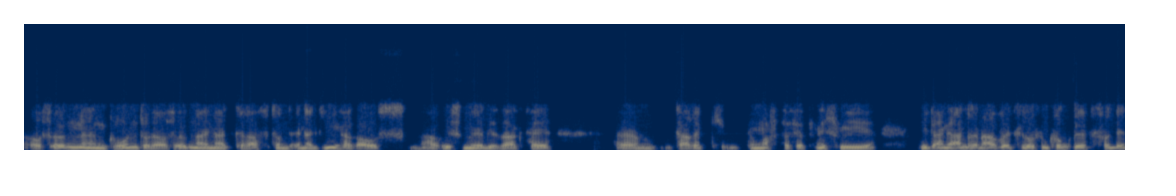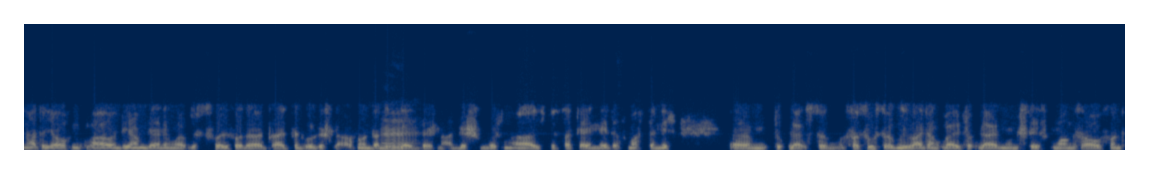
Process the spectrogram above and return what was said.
aus irgendeinem Grund oder aus irgendeiner Kraft und Energie heraus habe ich mir gesagt, hey, ähm, Tarek, du machst das jetzt nicht wie wie deine anderen arbeitslosen Kumpels, von denen hatte ich auch ein paar und die haben gerne mal bis 12 oder 13 Uhr geschlafen und dann mhm. die Playstation angeschmissen. Da habe ich gesagt, hey, nee, das machst du nicht. Ähm, du bleibst, du versuchst irgendwie weiter am Ball zu bleiben und stehst morgens auf und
